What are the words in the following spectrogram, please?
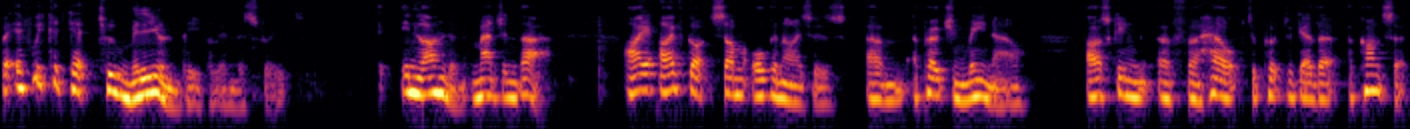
But if we could get 2 million people in the street in London. Imagine that. I, I've got some organizers um, approaching me now asking uh, for help to put together a concert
